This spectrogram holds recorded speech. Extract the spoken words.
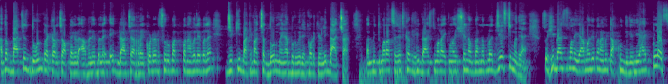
आता बॅचेस दोन प्रकारच्या आपल्याकडे अवेलेबल आहे. एक बॅच आहे रेकॉर्डेड स्वरूपात पण अवेलेबल आहे जी की पाठीमागच्या दोन महिन्यापूर्वी रेकॉर्ड केलेली बॅच आहे. पण मी तुम्हाला सजेस्ट करेल ही बॅच तुम्हाला एकोणीसशे नव्याण्णवला जीएसटी मध्ये आहे. सो ही बॅच तुम्हाला यामध्ये पण आम्ही टाकून दिलेली आहे. प्लस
